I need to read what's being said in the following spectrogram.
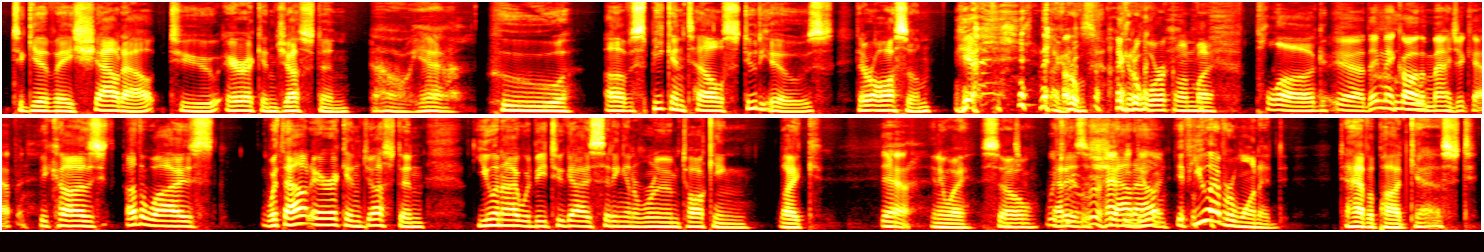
to give a shout out to Eric and Justin, oh yeah, who of Speak and Tell Studios. They're awesome. yeah, I gotta, I gotta work on my plug. yeah. They make all the magic happen. because otherwise, without Eric and Justin, you and I would be two guys sitting in a room talking like Yeah, anyway. So Which that we- is a shout out. doing. If you ever wanted to have a podcast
